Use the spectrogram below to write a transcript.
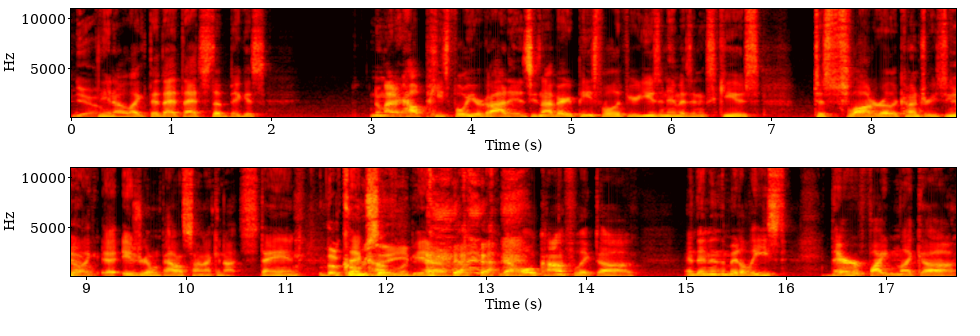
Yeah. You know, like that, that that's the biggest no matter how peaceful your God is, he's not very peaceful if you're using him as an excuse to slaughter other countries. You know, like uh, Israel and Palestine, I cannot stand The crusade. conflict. Yeah, that whole conflict. Uh, and then in the Middle East, they're fighting like uh,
